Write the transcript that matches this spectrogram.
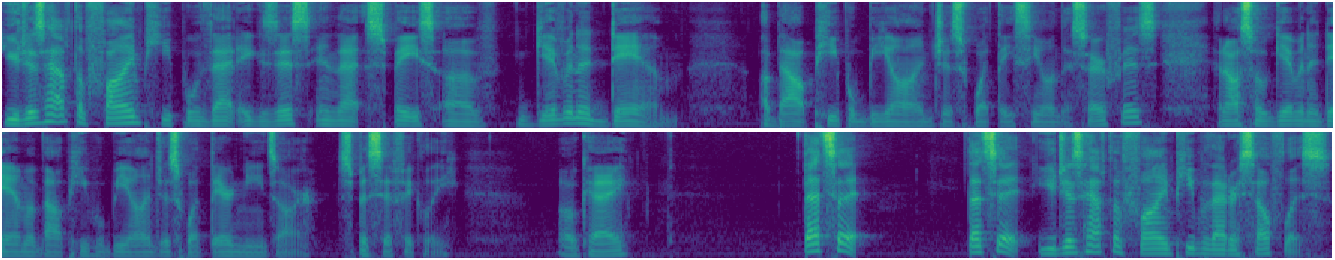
You just have to find people that exist in that space of giving a damn about people beyond just what they see on the surface and also giving a damn about people beyond just what their needs are specifically. Okay? That's it. That's it. You just have to find people that are selfless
